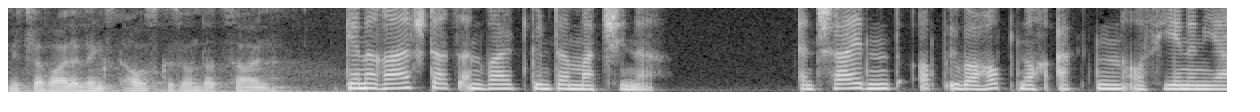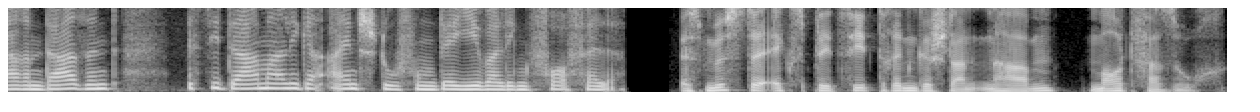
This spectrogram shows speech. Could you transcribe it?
mittlerweile längst ausgesondert sein. Generalstaatsanwalt Günter Matschiner. Entscheidend, ob überhaupt noch Akten aus jenen Jahren da sind, ist die damalige Einstufung der jeweiligen Vorfälle. Es müsste explizit drin gestanden haben Mordversuch.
